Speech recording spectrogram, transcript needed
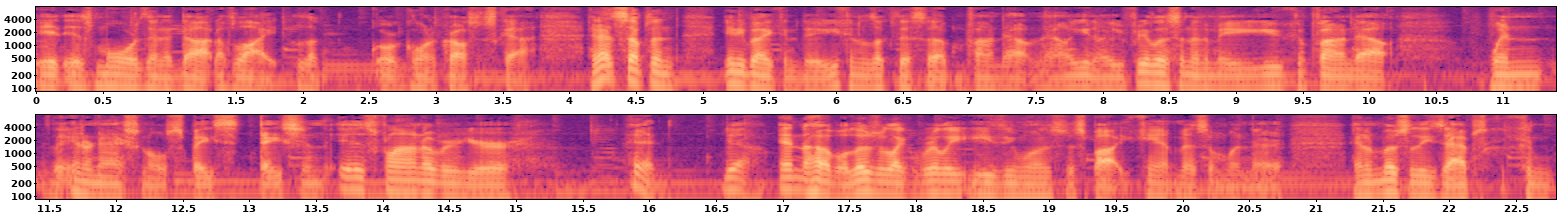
it is more than a dot of light look or going across the sky. And that's something anybody can do. You can look this up and find out now. You know, if you're listening to me, you can find out when the International Space Station is flying over your head. Yeah, and the Hubble. Those are like really easy ones to spot. You can't miss them when they're. And most of these apps can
